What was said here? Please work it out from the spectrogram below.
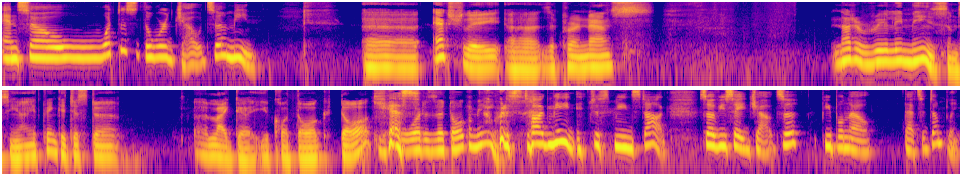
And so, what does the word jiaozi mean? Uh, actually, uh, the pronounce not really means something. I think it just uh, uh, like uh, you call dog dog. Yes. What does a dog mean? What does dog mean? It just means dog. So if you say jiaozi, people know that's a dumpling.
